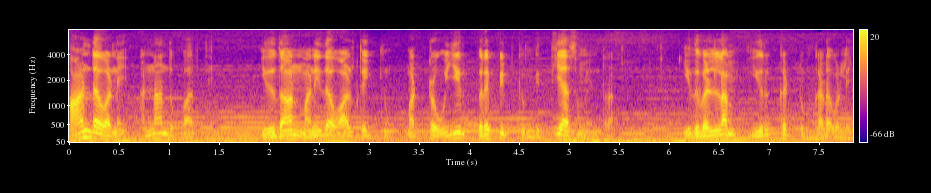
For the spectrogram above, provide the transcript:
ஆண்டவனை அண்ணாந்து பார்த்தேன். இதுதான் மனித வாழ்க்கைக்கும் மற்ற உயிர் பிறப்பிற்கும் வித்தியாசம் என்றார். இதுவெல்லாம் இருக்கட்டும் கடவுளே.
